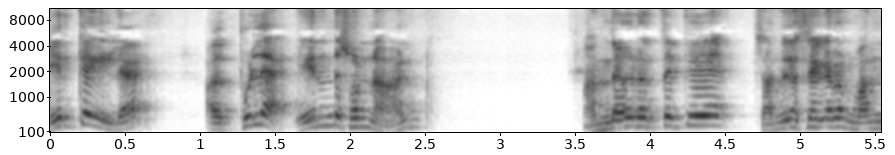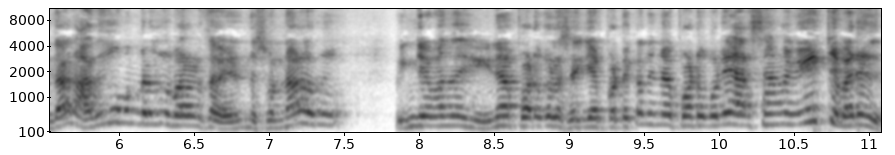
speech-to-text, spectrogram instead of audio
இயற்கையில் அது பிழை. என்று சொன்னால் அந்த இடத்துக்கு சந்திரசேகரன் வந்தால் அதுவும் உங்களுக்கு வரல என்று சொன்னால் ஒரு இங்க வந்து இனப்படுகொலை செய்யப்பட்டிருக்கிறது இனப்படுகொலை அரசாங்கம் ஏற்றி வருது.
